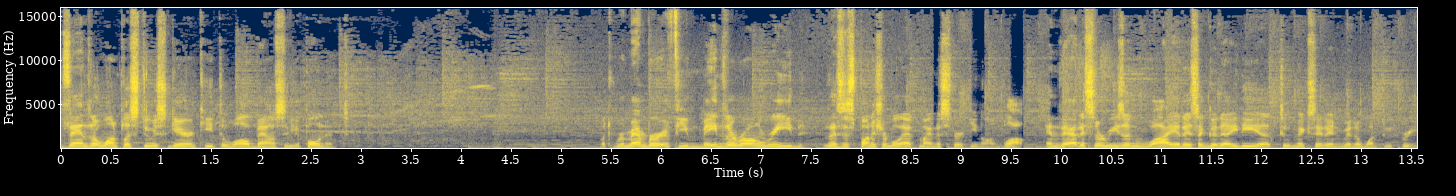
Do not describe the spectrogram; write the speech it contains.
then the 1 plus 2 is guaranteed to wall bounce the opponent. But remember, if you made the wrong read, this is punishable at minus 13 on block, and that is the reason why it is a good idea to mix it in with a 1-2-3.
